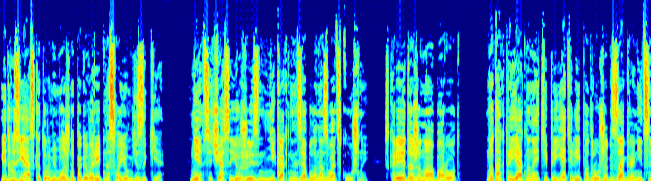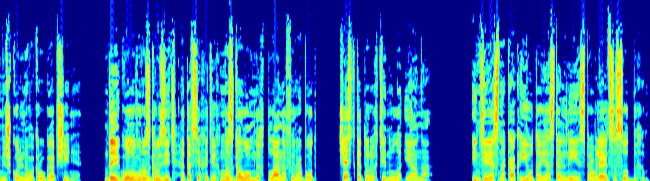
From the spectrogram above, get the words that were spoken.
и друзья, с которыми можно поговорить на своем языке. Нет, сейчас ее жизнь никак нельзя было назвать скучной. Скорее даже наоборот. Но так приятно найти приятелей и подружек за границами школьного круга общения да и голову разгрузить ото всех этих мозголомных планов и работ, часть которых тянула и она. Интересно, как Юта и остальные справляются с отдыхом,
